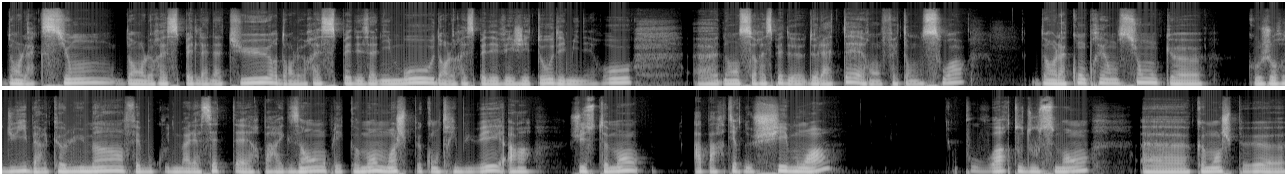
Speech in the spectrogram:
dans l'action, dans le respect de la nature, dans le respect des animaux, dans le respect des végétaux, des minéraux, euh, dans ce respect de, la terre en fait en soi, dans la compréhension que qu'aujourd'hui, ben, que l'humain fait beaucoup de mal à cette terre, par exemple, et comment moi je peux contribuer à justement à partir de chez moi pouvoir tout doucement euh, comment je peux euh,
